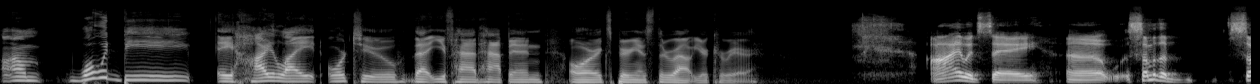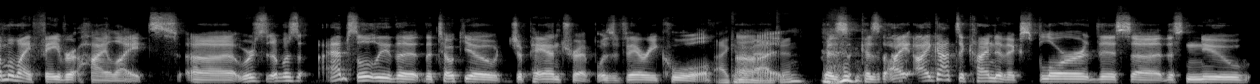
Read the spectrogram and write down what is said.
um, what would be a highlight or two that you've had happen or experience throughout your career? I would say uh, some of the some of my favorite highlights uh, was was absolutely the the Tokyo Japan trip was very cool. I can imagine because uh, because I I got to kind of explore this uh, this new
